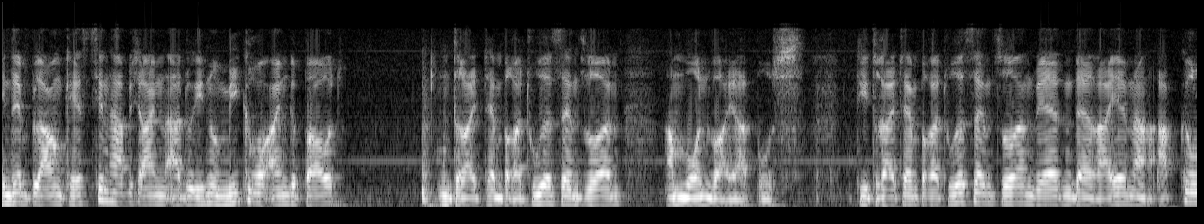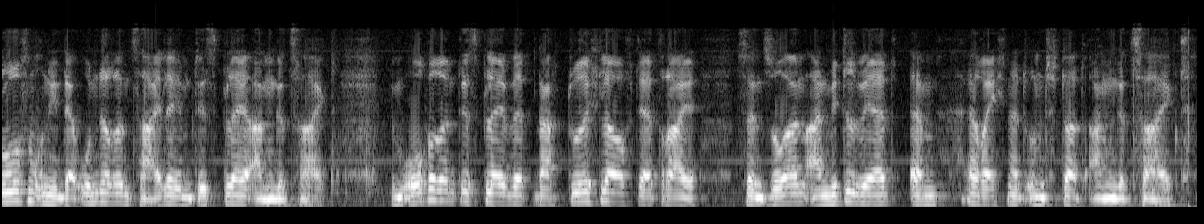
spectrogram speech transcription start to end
In dem blauen Kästchen habe ich einen Arduino Micro eingebaut und drei Temperatursensoren am One-Wire-Bus. Die drei Temperatursensoren werden der Reihe nach abgerufen und in der unteren Zeile im Display angezeigt. Im oberen Display wird nach Durchlauf der drei Sensoren ein Mittelwert ähm, errechnet und dort angezeigt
